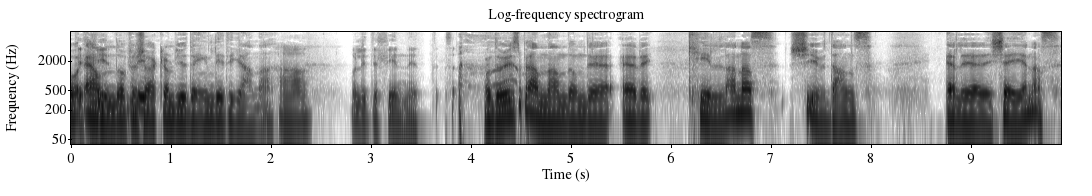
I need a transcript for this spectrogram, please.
och Lite fin- ändå försöker de bjuda in lite granna. Ja, och lite finnigt. Och då är det spännande om det är det killarnas tjuvdans eller är det tjejernas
